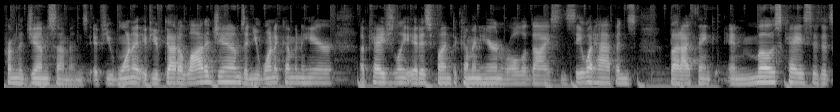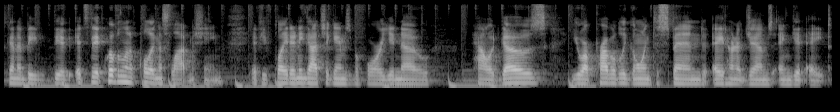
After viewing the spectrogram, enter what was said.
from the gem summons. If you want to, if you've got a lot of gems and you want to come in here occasionally, it is fun to come in here and roll the dice and see what happens. But I think in most cases, it's going to be the it's the equivalent of pulling a slot machine. If you've played any gacha games before, you know how it goes you are probably going to spend 800 gems and get eight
